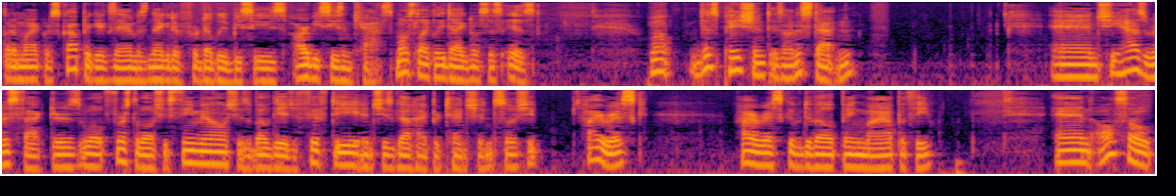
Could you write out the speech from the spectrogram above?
but a microscopic exam is negative for WBCs, RBCs, and casts. Most likely diagnosis is. Well, this patient is on a statin, and she has risk factors. Well, first of all, she's female, she's above the age of 50, and she's got hypertension, so she's high risk, high risk of developing myopathy. And also,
